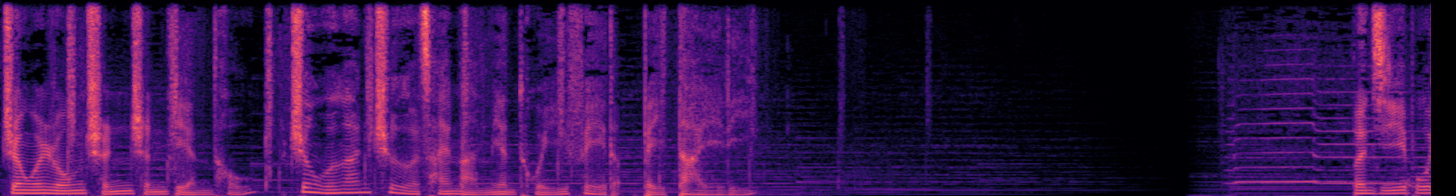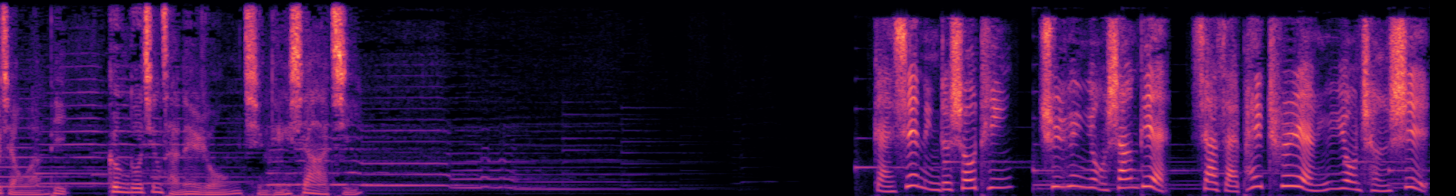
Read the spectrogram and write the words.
郑文荣沉沉点头，郑文安这才满面颓废的被带离。本集播讲完毕，更多精彩内容请听下集。感谢您的收听，去运用商店下载 Patreon 运用城市，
